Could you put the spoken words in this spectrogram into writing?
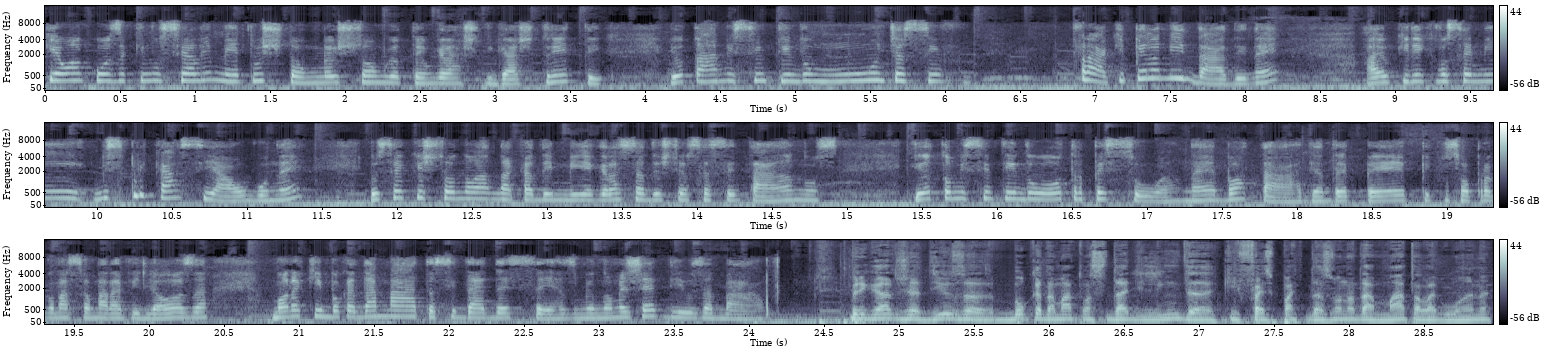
que é uma coisa que não se alimenta o estômago. Meu estômago eu tenho de gastrite, eu tava me sentindo muito assim fraca, e pela minha idade, né? Aí eu queria que você me, me explicasse algo, né? Eu sei que estou na, na academia, graças a Deus tenho 60 anos, e eu estou me sentindo outra pessoa, né? Boa tarde, André Pepe, com sua programação maravilhosa. Moro aqui em Boca da Mata, cidade das Serras. Meu nome é Gedilza Barro. Obrigado, Jadilza. Boca da Mata, uma cidade linda que faz parte da zona da Mata Lagoana.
